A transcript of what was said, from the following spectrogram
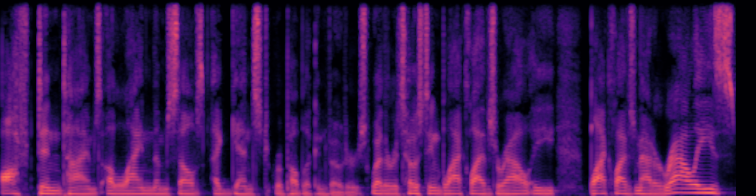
oftentimes aligned themselves against Republican voters, whether it's hosting Black Lives Rally, Black Lives Matter rallies,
